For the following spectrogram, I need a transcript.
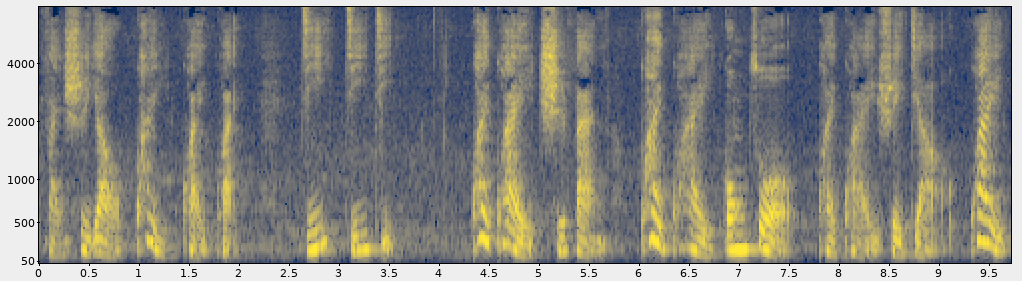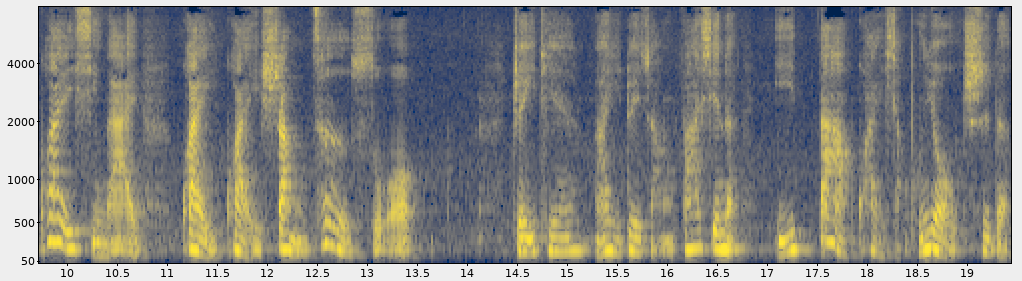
凡事要快快快，急急急，快快吃饭，快快工作，快快睡觉，快快醒来，快快上厕所。这一天，蚂蚁队长发现了一大块小朋友吃的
